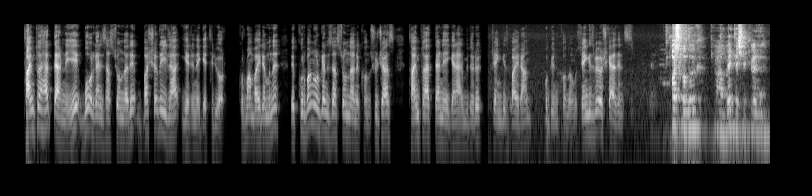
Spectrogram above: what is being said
Time to Help Derneği bu organizasyonları başarıyla yerine getiriyor. Kurban Bayramı'nı ve kurban organizasyonlarını konuşacağız. Time to Help Derneği Genel Müdürü Cengiz Bayran bugün konuğumuz. Cengiz Bey hoş geldiniz. Hoş bulduk Kemal Bey, teşekkür ederim.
